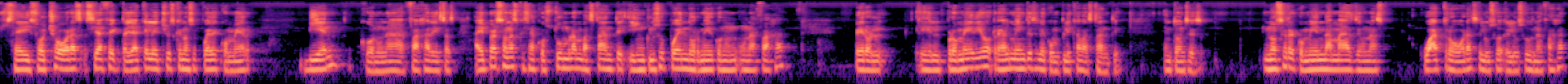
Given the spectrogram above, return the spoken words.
6, 8 horas, sí afecta, ya que el hecho es que no se puede comer bien con una faja de estas. Hay personas que se acostumbran bastante e incluso pueden dormir con una faja pero el, promedio realmente se le complica bastante. Entonces, no se recomienda más de unas cuatro horas el uso, el uso de una faja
